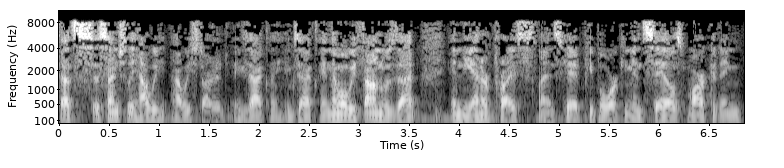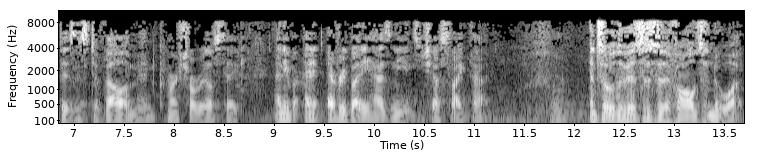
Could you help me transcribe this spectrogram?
That's essentially how we how we started. Exactly, exactly. And then what we found was that in the enterprise landscape, people working in sales, marketing, business development, commercial real estate, anybody, everybody has needs just like that. And so the business evolves into what?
